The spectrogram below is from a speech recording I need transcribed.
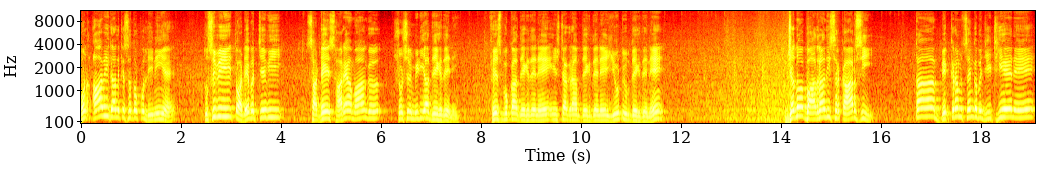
ਹੁਣ ਆ ਵੀ ਗੱਲ ਕਿਸੇ ਤੋਂ ਭੁੱਲੀ ਨਹੀਂ ਹੈ। ਤੁਸੀਂ ਵੀ, ਤੁਹਾਡੇ ਬੱਚੇ ਵੀ, ਸਾਡੇ ਸਾਰਿਆਂ ਵਾਂਗ ਸੋਸ਼ਲ ਮੀਡੀਆ ਦੇਖਦੇ ਨੇ, ਫੇਸਬੁੱਕਾਂ ਦੇਖਦੇ ਨੇ ਇੰਸਟਾਗ੍ਰam ਦੇਖਦੇ ਨੇ, YouTube ਦੇਖਦੇ ਨੇ। ਜਦੋਂ ਬਾਦਲਾਂ ਦੀ ਸਰਕਾਰ ਸੀ, ਤਾਂ ਵਿਕਰਮ ਸਿੰਘ ਮਜੀਠੀਏ ਨੇ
